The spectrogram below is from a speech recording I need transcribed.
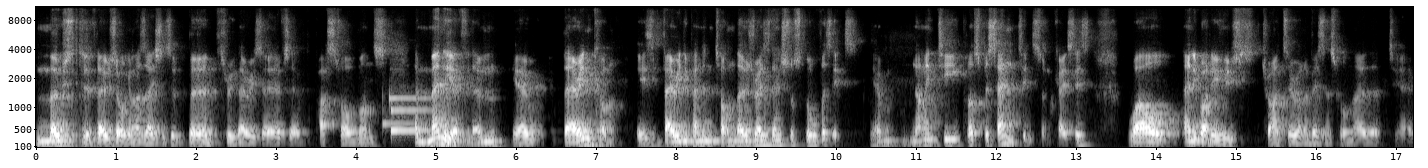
Most of those organisations have burnt through their reserves over the past 12 months, and many of them, you know, their income is very dependent on those residential school visits. You know, 90 plus percent in some cases. Well, anybody who's tried to run a business will know that you know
